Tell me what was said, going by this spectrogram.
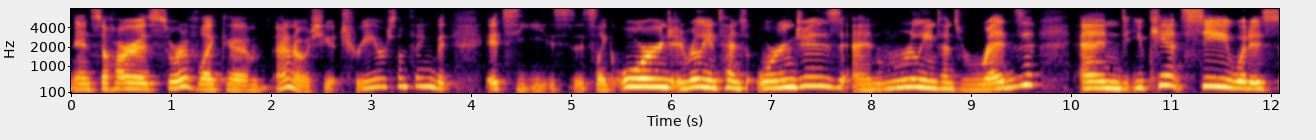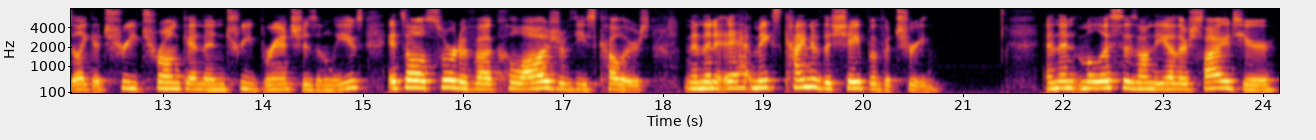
And Sahara is sort of like um, I don't know, is she a tree or something? But it's it's, like orange, really intense oranges and really intense reds and you can't see what is like a tree trunk and then tree branches and leaves. It's all sort of a collage of these colors, and then it makes kind of the shape of a tree. And then Melissa's on the other side here.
